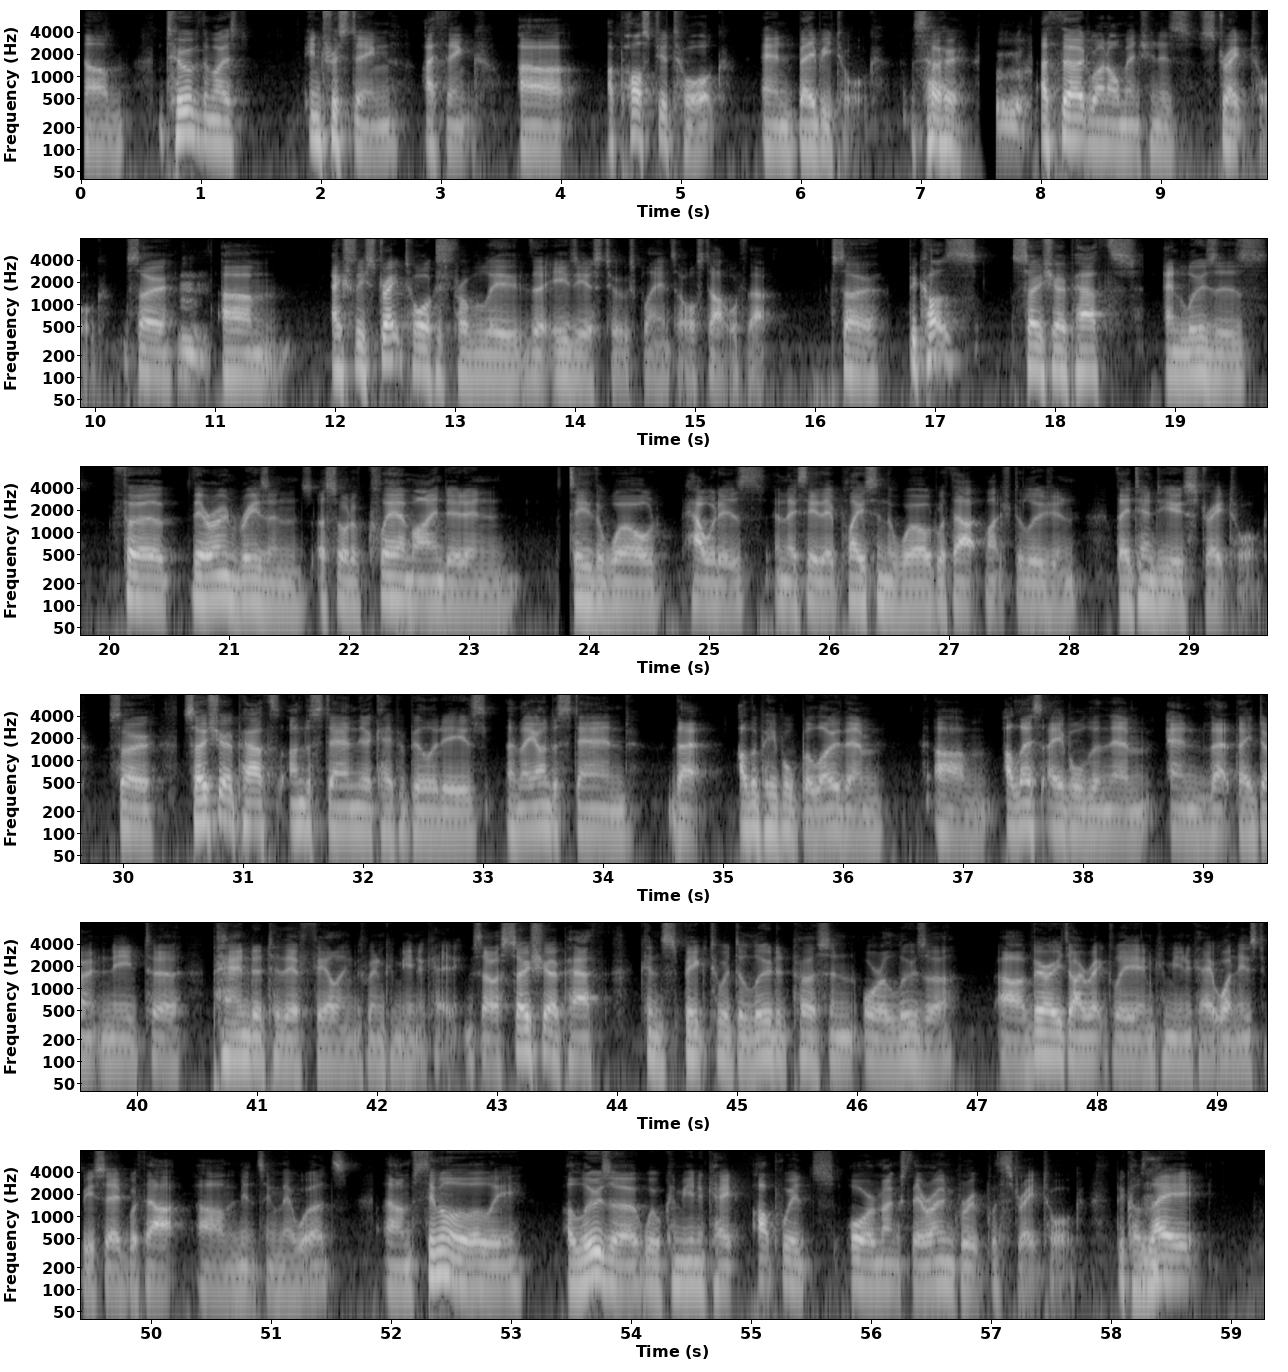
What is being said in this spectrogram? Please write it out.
Um, two of the most interesting I think, are a posture talk and baby talk. So Ooh. a third one I'll mention is straight talk. So Mm. um, actually, straight talk is probably the easiest to explain. So I'll start with that. So because sociopaths and losers, for their own reasons, are sort of clear-minded and see the world how it is, and they see their place in the world without much delusion, they tend to use straight talk. So sociopaths understand their capabilities and they understand that other people below them um, are less able than them and that they don't need to pander to their feelings when communicating. So a sociopath can speak to a deluded person or a loser uh, very directly and communicate what needs to be said without um, mincing their words. Um, similarly, a loser will communicate upwards or amongst their own group with straight talk because they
